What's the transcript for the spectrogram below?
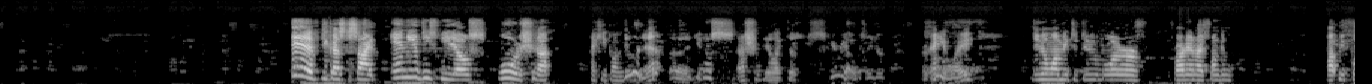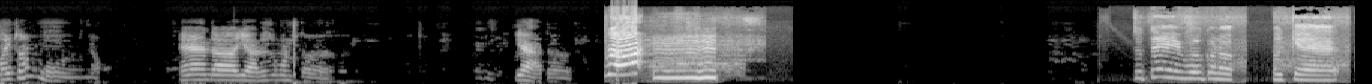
If you guys decide any of these videos, or should I, I keep on doing it, uh, you guys actually like the scary elevator. Or anyway, do you want me to do more Friday Night Funkin' Poppy Playtime, or no? And, uh, yeah, this one's the, yeah, the, Today we're gonna look at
